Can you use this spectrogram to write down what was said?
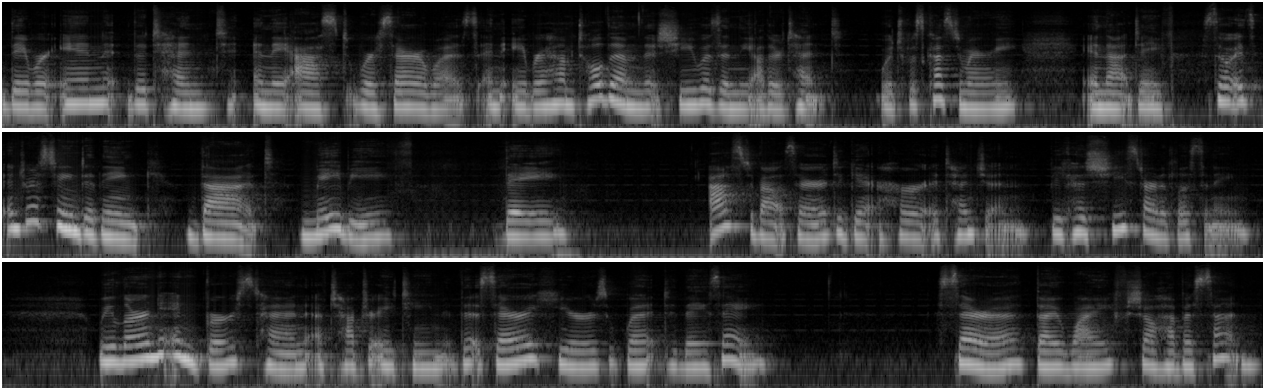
they were in the tent, and they asked where Sarah was. And Abraham told them that she was in the other tent, which was customary in that day. So it's interesting to think that maybe they asked about Sarah to get her attention because she started listening. We learn in verse 10 of chapter 18 that Sarah hears what they say Sarah, thy wife, shall have a son.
